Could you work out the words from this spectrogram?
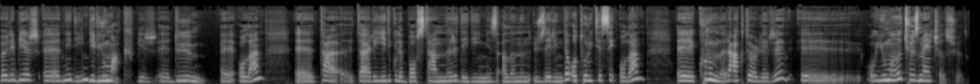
böyle bir e, ne diyeyim bir yumak, bir e, düğüm e, olan e, ta, tarihi Yedikule Bostanları dediğimiz alanın üzerinde otoritesi olan e, kurumları, aktörleri e, o yumağı çözmeye çalışıyorduk.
